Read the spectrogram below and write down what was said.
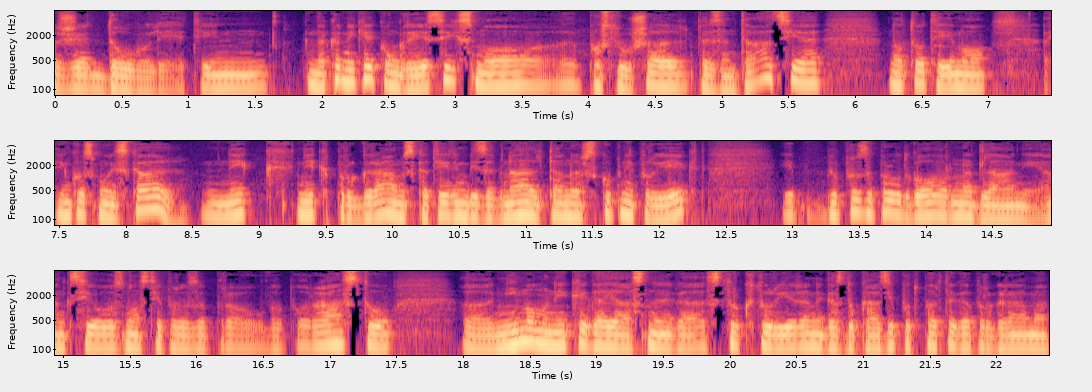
že dolgo let. In na kar nekaj kongresih smo poslušali prezentacije na to temo. In ko smo iskali nek, nek program, s katerim bi zagnali ta naš skupni projekt, je bil pravzaprav odgovor na dlani. Anksioznost je pravzaprav v porastu, nimamo nekega jasnega, strukturiranega, z dokazi podprtega programa.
